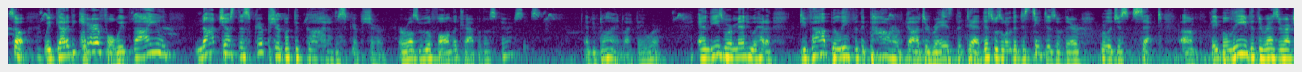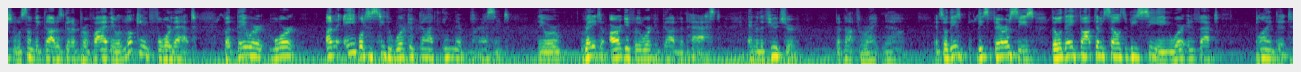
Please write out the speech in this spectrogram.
So we've got to be careful. We value not just the scripture, but the God of the scripture, or else we will fall in the trap of those Pharisees and be blind like they were. And these were men who had a devout belief in the power of God to raise the dead. This was one of the distinctives of their religious sect. Um, they believed that the resurrection was something God was going to provide. They were looking for that, but they were more unable to see the work of God in their present. They were ready to argue for the work of God in the past and in the future, but not for right now. And so these, these Pharisees, though they thought themselves to be seeing, were in fact blinded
